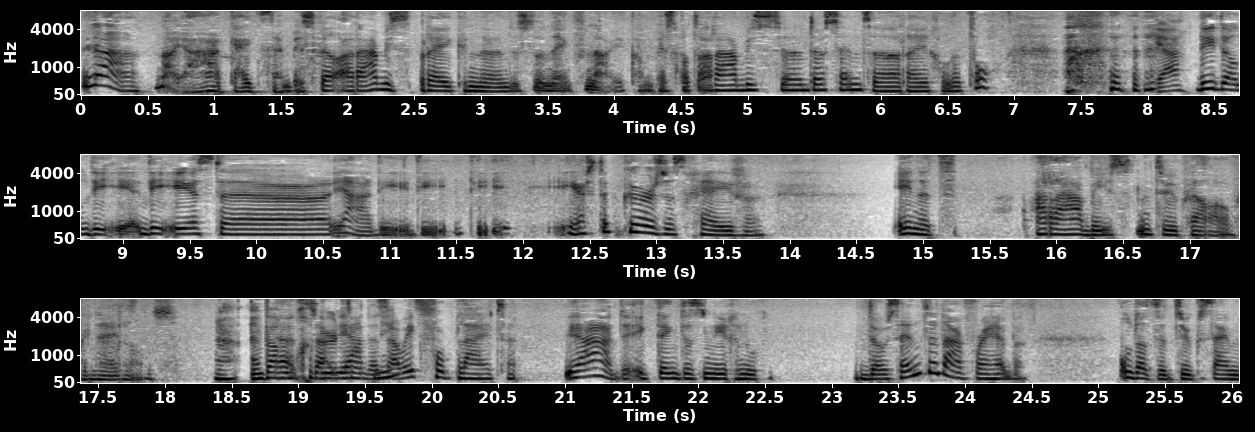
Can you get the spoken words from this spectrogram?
Ja, nou ja, kijk, er zijn best veel Arabisch sprekenden. Dus dan denk ik van, nou, je kan best wat Arabisch uh, docenten regelen, toch? Ja. die dan die, die eerste, ja, die, die, die eerste cursus geven in het Arabisch, natuurlijk wel over Nederlands. Ja, en waarom gebeurt zou, dat ja, daar zou ik voor pleiten. Ja, de, ik denk dat ze niet genoeg docenten daarvoor hebben omdat er natuurlijk zijn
